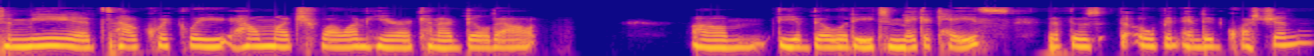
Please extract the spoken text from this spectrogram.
To me, it's how quickly, how much while I'm here can I build out um, the ability to make a case that those the open-ended question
